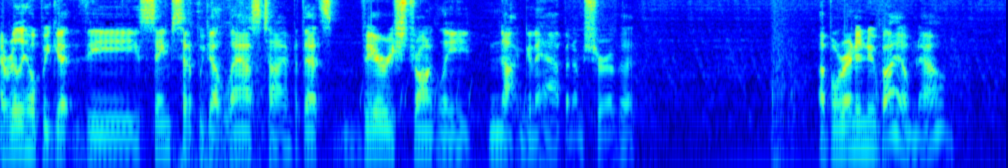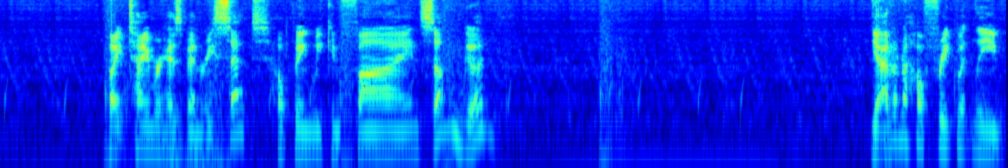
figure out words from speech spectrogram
I really hope we get the same setup we got last time, but that's very strongly not going to happen, I'm sure of it. Uh, but we're in a new biome now. Fight timer has been reset. Hoping we can find something good. Yeah, I don't know how frequently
